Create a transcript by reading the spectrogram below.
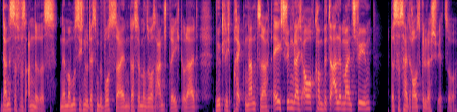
dann ist das was anderes. Ne? Man muss sich nur dessen bewusst sein, dass wenn man sowas anspricht oder halt wirklich prägnant sagt, ey, ich stream gleich auch, komm bitte alle in meinen Stream, dass das halt rausgelöscht wird so.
